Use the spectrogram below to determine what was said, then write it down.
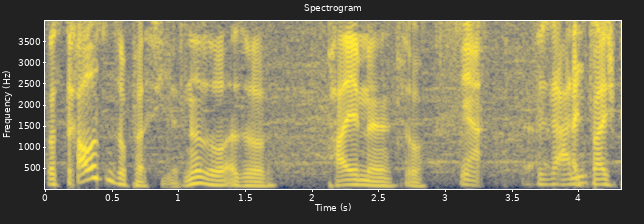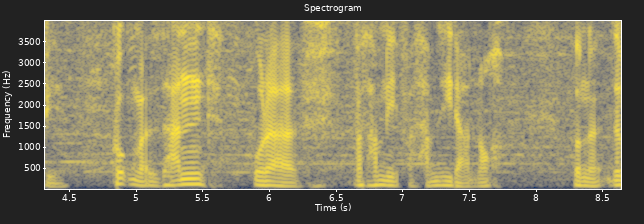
was draußen so passiert. Ne? So, also Palme, so. Ja. Als Sand. Beispiel. Gucken wir, Sand oder was haben die, was haben sie da noch? So eine, so,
